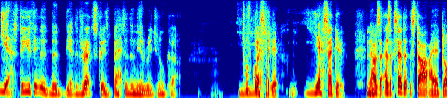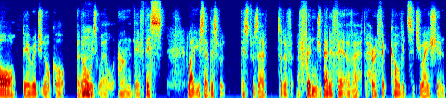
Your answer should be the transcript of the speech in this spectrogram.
yes do you think the the yeah the director's cut is better than the original cut Tough yes, question. I do. Yes, I do. Now, Mm. as, as I said at the start, I adore the original cut and Mm. always will. And if this, like you said, this was this was a sort of a fringe benefit of a horrific COVID situation.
